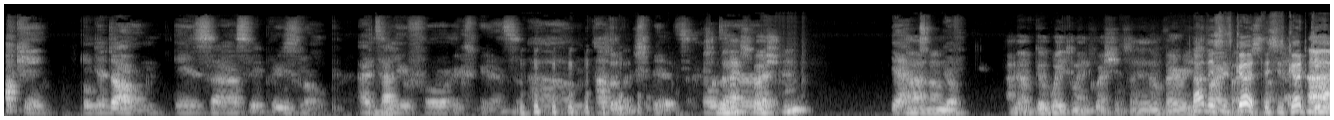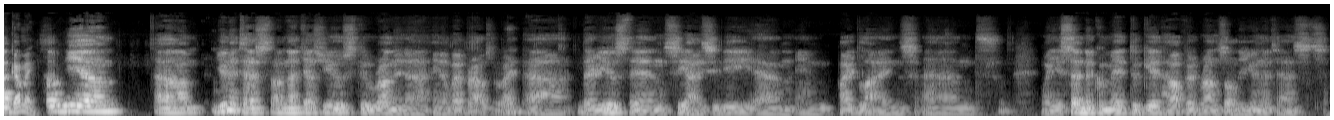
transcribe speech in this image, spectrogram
talking in the DOM is a slippery slope. I tell you for experience, um, of experience. So the next question. Yeah, Um, go. I've got good way too many questions. I don't very. No, this is good. stuff. This is good. Keep Uh, them coming. So the um, um, unit tests are not just used to run in a in a web browser, right? Uh, they're used in CI/CD and in pipelines, and when you send a commit to GitHub, it runs all the unit tests.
